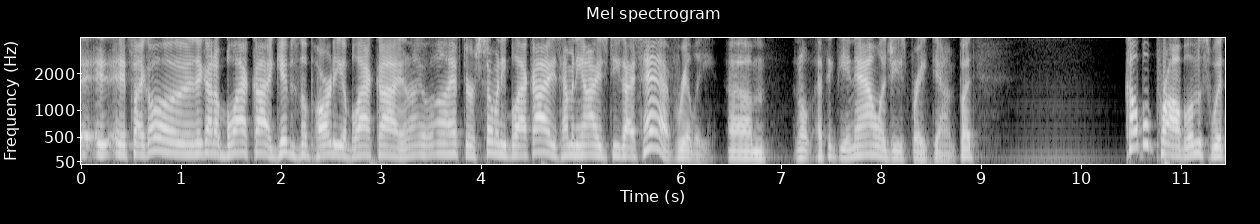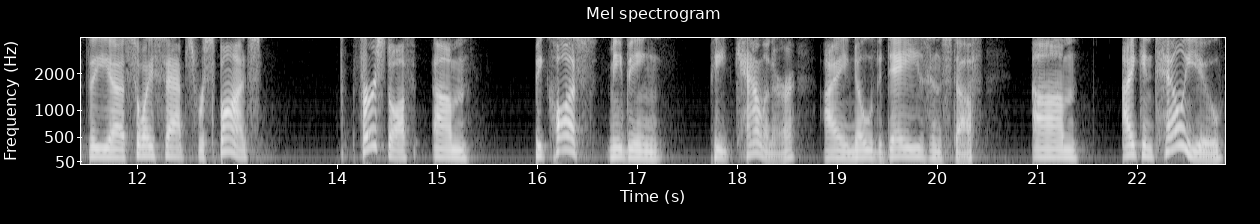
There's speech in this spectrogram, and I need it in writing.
it's like, oh, they got a black eye, gives the party a black eye. And I, well, after so many black eyes, how many eyes do you guys have, really? Um, I don't. I think the analogies break down, but couple problems with the uh, soy sap's response. First off, um, because me being Pete Kaliner, I know the days and stuff. Um, I can tell you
